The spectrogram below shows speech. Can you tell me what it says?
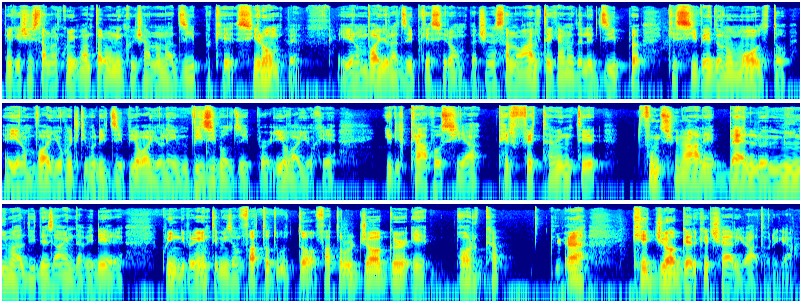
Perché ci stanno alcuni pantaloni in cui hanno una zip che si rompe e io non voglio la zip che si rompe, ce ne stanno altri che hanno delle zip che si vedono molto e io non voglio quel tipo di zip, io voglio le invisible zipper, io voglio che il capo sia perfettamente funzionale, bello e minimal di design da vedere. Quindi praticamente mi sono fatto tutto, ho fatto lo jogger e porca... Eh, che jogger che ci è arrivato, raga.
